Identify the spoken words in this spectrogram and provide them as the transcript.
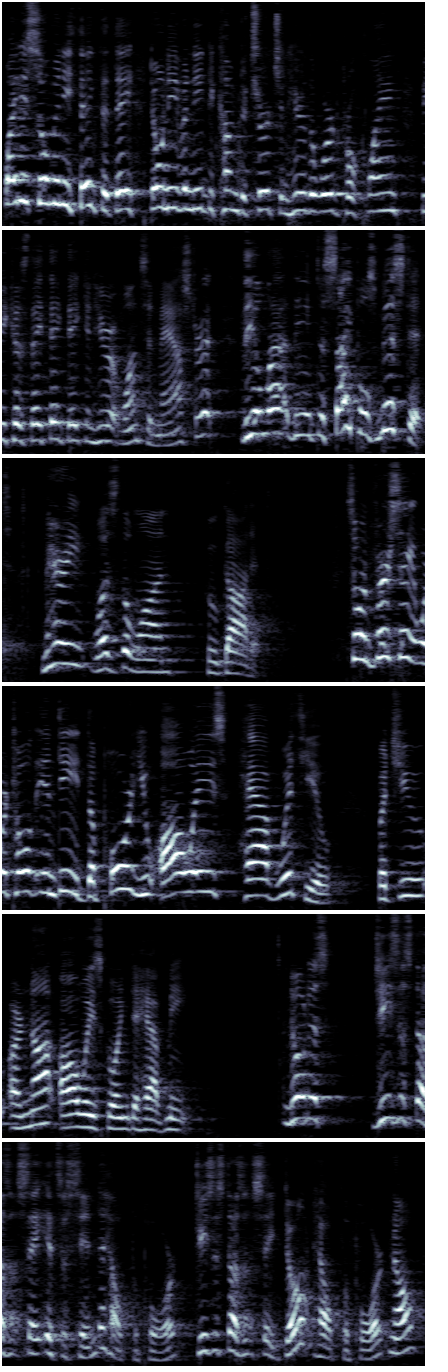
Why do so many think that they don't even need to come to church and hear the word proclaimed because they think they can hear it once and master it? The, the disciples missed it. Mary was the one who got it. So in verse 8 we're told, indeed, the poor you always have with you, but you are not always going to have me. Notice, Jesus doesn't say it's a sin to help the poor. Jesus doesn't say don't help the poor. No.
